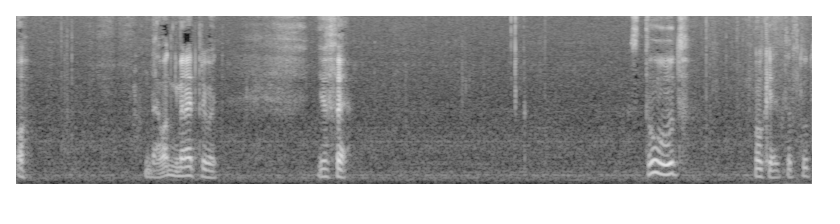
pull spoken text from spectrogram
О. Да, вот Гимара это приводит. Ефе. Тут. Окей, это тут.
